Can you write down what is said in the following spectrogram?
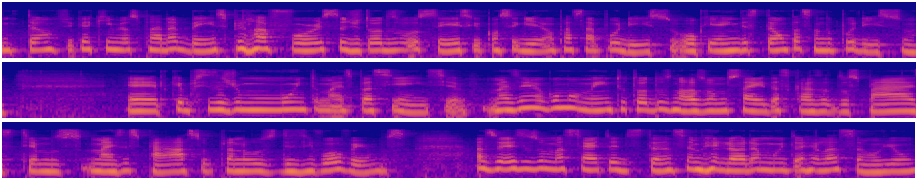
Então, fica aqui meus parabéns pela força de todos vocês que conseguiram passar por isso ou que ainda estão passando por isso. É porque precisa de muito mais paciência. Mas em algum momento todos nós vamos sair das casas dos pais, temos mais espaço para nos desenvolvermos. Às vezes uma certa distância melhora muito a relação, viu?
